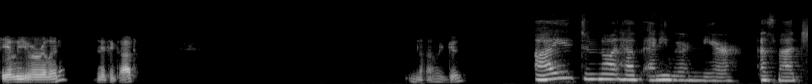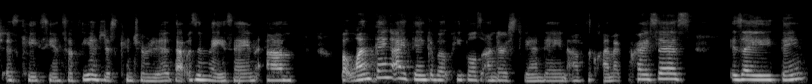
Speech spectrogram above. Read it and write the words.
Kaylee or Elena, anything to add? No, we good. I do not have anywhere near as much as Casey and Sophia just contributed. That was amazing. Um, but one thing I think about people's understanding of the climate crisis is I think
